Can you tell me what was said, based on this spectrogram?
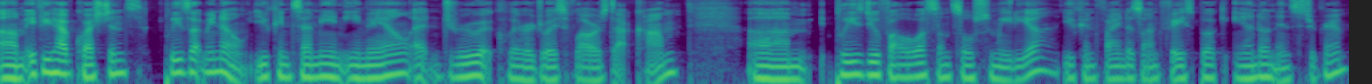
Um, if you have questions, please let me know. You can send me an email at drew at clarajoyceflowers.com. Um, please do follow us on social media. You can find us on Facebook and on Instagram.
